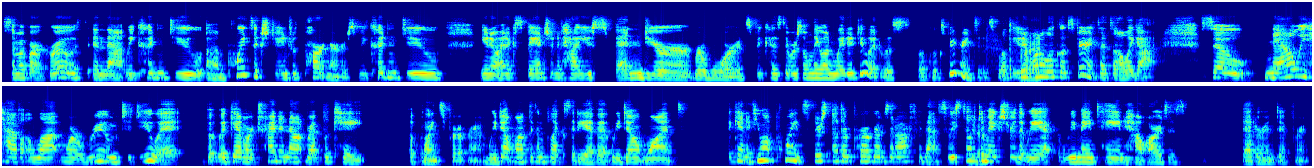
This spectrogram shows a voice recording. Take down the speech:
some of our growth in that we couldn't do um, points exchange with partners. We couldn't do you know an expansion of how you spend your rewards because there was only one way to do it was local experiences. Well, if you didn't right. want a local experience, that's all we got. So now we have a lot more room to do it but again, we're trying to not replicate a points program. We don't want the complexity of it. We don't want again, if you want points, there's other programs that offer that. So we still have yeah. to make sure that we we maintain how ours is better and different.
